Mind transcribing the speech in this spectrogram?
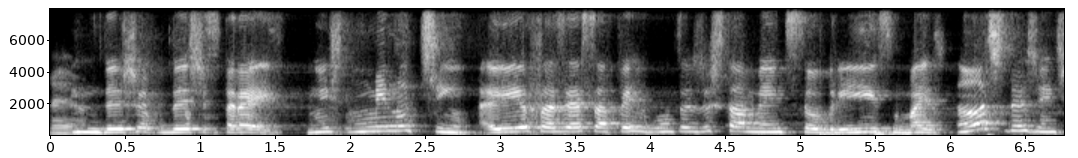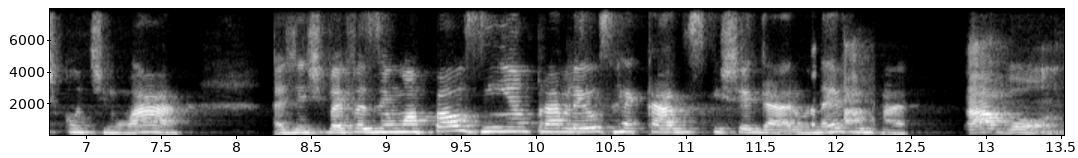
É. Deixa, deixa, peraí, um, um minutinho. Eu ia fazer essa pergunta justamente sobre isso, mas antes da gente continuar, a gente vai fazer uma pausinha para ler os recados que chegaram, né, Vilmar? Tá bom.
